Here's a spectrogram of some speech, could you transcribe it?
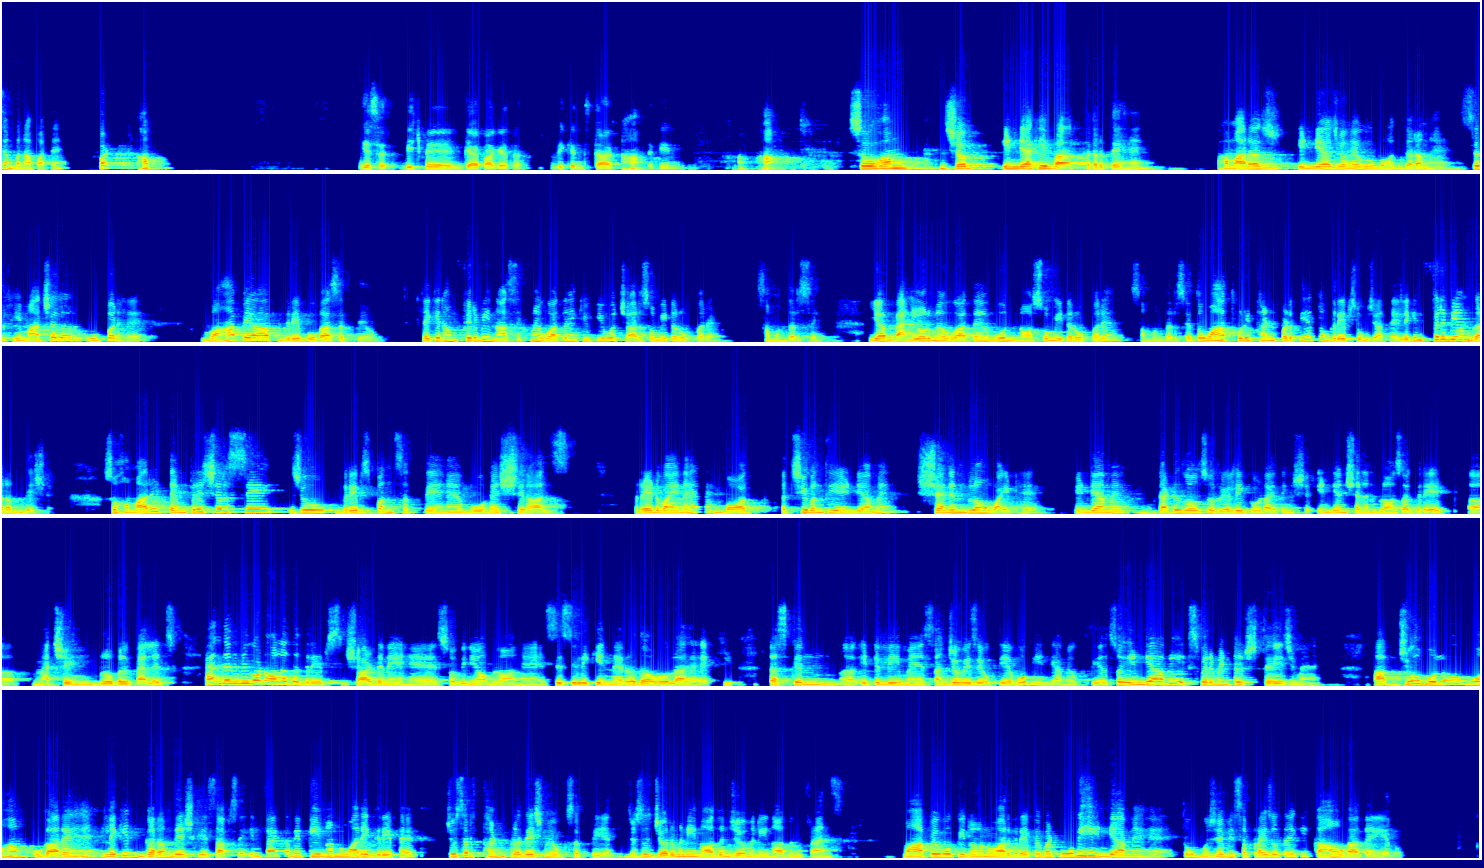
हम बना पाते हैं बट हम यस सर बीच में गैप आ गया था। वी कैन स्टार्ट हाँ। अगेन हाँ। सो so, हम जब इंडिया की बात करते हैं हमारा इंडिया जो है वो बहुत गर्म है। सिर्फ़ हिमाचल और ऊपर है, वहाँ पे आप ग्रेप उगा सकते हो। लेकिन हम फिर भी नासिक में उगाते हैं क्योंकि वो 400 मीटर ऊपर है समुन्द्र से। या बैंगलोर में उगाते हैं, वो 900 मीटर ऊपर है समुन्द्र से। तो वहाँ थोड़ी ठंड पड़ती है तो ग्रेप्स उग जाते हैं, लेकिन फिर भी हम गर्म देश है। सो हमारे टेम्परेचर से जो ग्रेप्स बन सकते हैं, वो है शिराज रेड वाइन है, बहुत अच्छी बनती है इंडिया में। शेनिन ब्लॉ व्हाइट है इंडिया में that is also really good I think Indian chenin blancs are great matching global palates and then we got all other grapes chardonnay है सोविनियो ब्लॉ है सिसिली की नेरोदा ओला है कि टस्कन इटली में संजोवेजे उगती है वो भी इंडिया में उगती है। So, इंडिया अभी एक्सपेरिमेंटल स्टेज में है। आप जो बोलो वो हम उगा रहे हैं लेकिन गर्म देश के हिसाब से। इनफैक्ट अभी पीनो नुआर एक ग्रेप है जो सिर्फ़ ठंड प्रदेश में उग सकती है। जैसे Germany northern Germany northern France वहाँ पे वो पीनो नुआर ग्रेप है बट वो भी इंडिया में है तो मुझे भी सरप्राइज़ होता है कि कहाँ उगाते हैं ये लोग।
